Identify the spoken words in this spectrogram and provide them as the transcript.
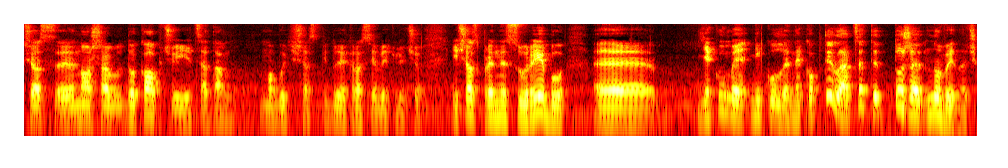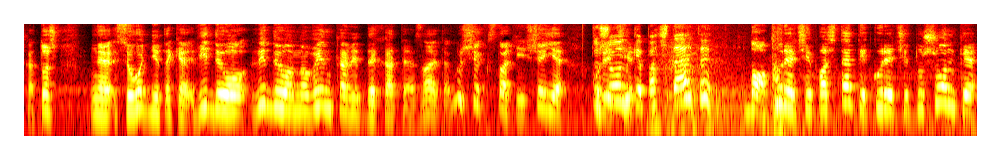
Зараз е, наша докопчується там. Мабуть, зараз піду якраз я виключу. І зараз принесу рибу. Е, Яку ми ніколи не коптили, а це те- теж новиночка. Тож е, сьогодні таке відео, відео новинка від ДХТ. Знаєте, ну ще, кстати, ще є Тушонки, паштети. Да, курячі паштети, курячі тушонки.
